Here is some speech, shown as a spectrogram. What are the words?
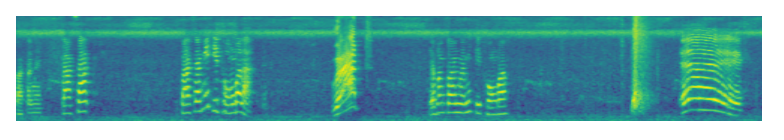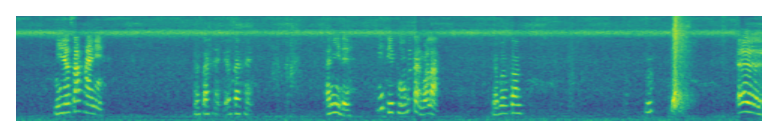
ฝากสักไหมฝากซักฝากซักมีติดถุงบ่ล่ะ What? เดี๋ยวบางกอนมันมีติดถุงบ่เอ้ยนี่เดี๋ยวซักให้นี่เดี๋ยวซักให้เดี๋ยวซักให้อันนี้เด้นี่ติดถุงคือกันบ่ล่ะ เดี๋ยวบางกอนหึเออ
